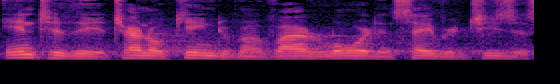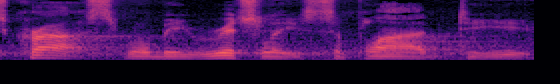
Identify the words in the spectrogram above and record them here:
into the eternal kingdom of our Lord and Savior Jesus Christ will be richly supplied to you.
